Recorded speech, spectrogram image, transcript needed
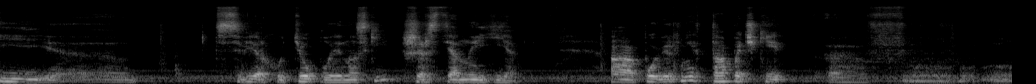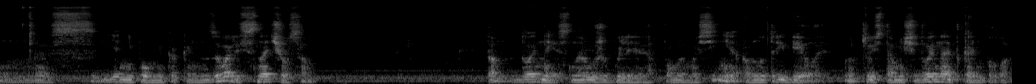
и э, сверху теплые носки шерстяные, а поверх них тапочки, э, я не помню, как они назывались, с начесом. Там двойные, снаружи были, по-моему, синие, а внутри белые. Ну, то есть там еще двойная ткань была.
